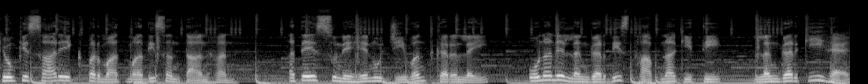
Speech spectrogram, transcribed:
ਕਿਉਂਕਿ ਸਾਰੇ ਇੱਕ ਪਰਮਾਤਮਾ ਦੀ ਸੰਤਾਨ ਹਨ ਅਤੇ ਇਸ ਸੁਨੇਹੇ ਨੂੰ ਜੀਵੰਤ ਕਰਨ ਲਈ ਉਹਨਾਂ ਨੇ ਲੰਗਰ ਦੀ ਸਥਾਪਨਾ ਕੀਤੀ। ਲੰਗਰ ਕੀ ਹੈ?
